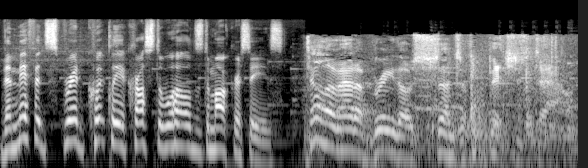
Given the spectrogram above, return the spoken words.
The method spread quickly across the world's democracies. Tell them how to bring those sons of bitches down.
